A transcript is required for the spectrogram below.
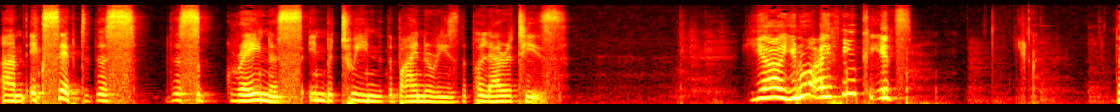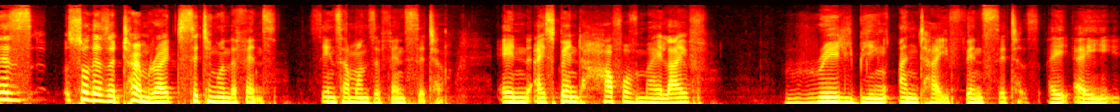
um, accept this this grayness in between the binaries, the polarities. Yeah, you know, I think it's there's so there's a term, right? Sitting on the fence, saying someone's a fence sitter. And I spent half of my life really being anti fence sitters. I, I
